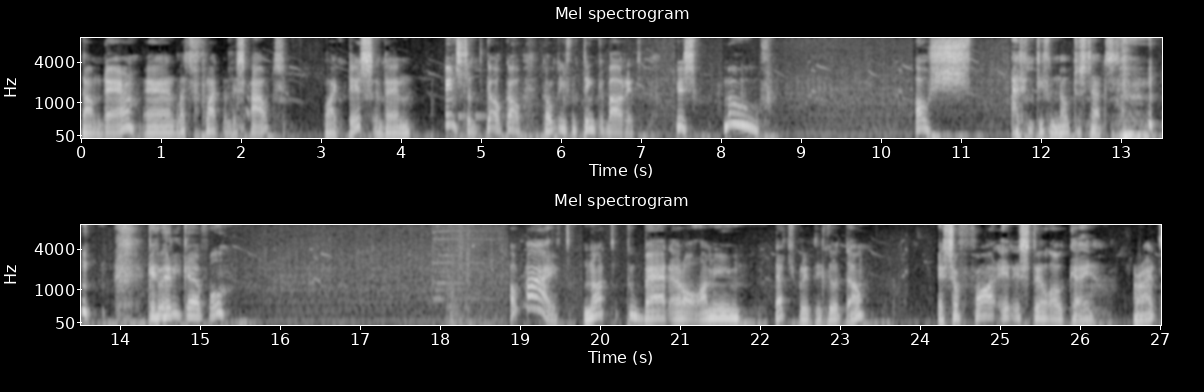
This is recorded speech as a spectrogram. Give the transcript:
down there and let's flatten this out like this and then instant go go don't even think about it just move Oh, shh. I didn't even notice that. Get very careful. Alright. Not too bad at all. I mean, that's pretty good though. Okay, so far it is still okay. Alright.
